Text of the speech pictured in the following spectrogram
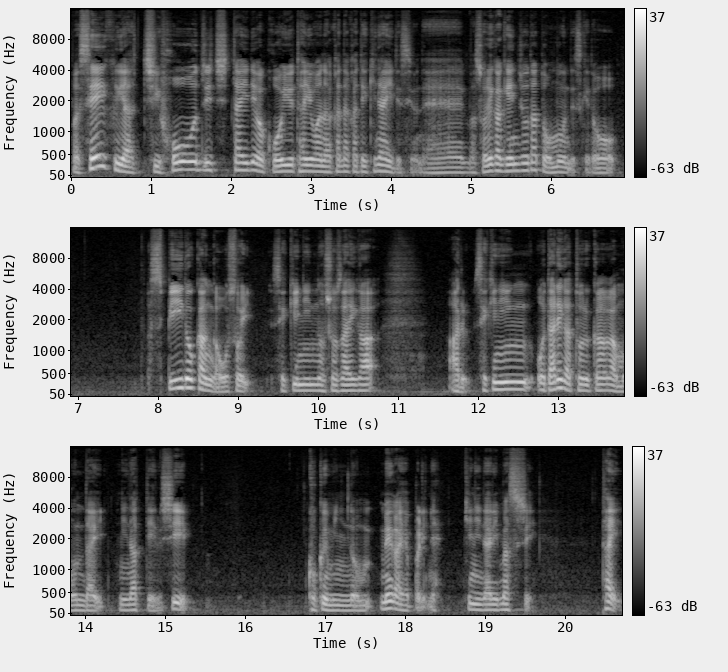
まあ、政府や地方自治体ではこういう対応はなかなかできないですよね。まあ、それが現状だと思うんですけど、スピード感が遅い、責任の所在がある責任を誰が取るかが問題になっているし国民の目がやっぱりね気になりますし対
